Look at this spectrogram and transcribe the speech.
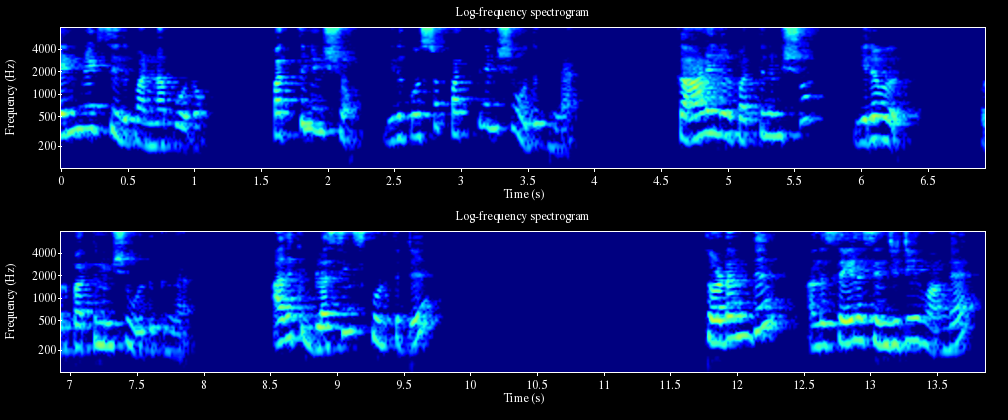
டென் மினிட்ஸ் இது பண்ணா போதும். பத்து நிமிஷம். இதுக்கோசரம் பத்து நிமிஷம் ஒதுக்குங்க. காலையில் ஒரு பத்து நிமிஷம் இரவு ஒரு பத்து நிமிஷம் ஒதுக்குங்க. அதுக்கு பிளஸ்ஸிங்ஸ் கொடுத்துட்டு தொடர்ந்து அந்த செயலை செஞ்சுட்டே வாங்க.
